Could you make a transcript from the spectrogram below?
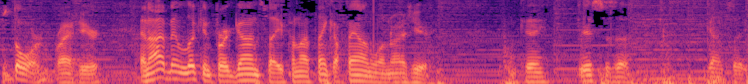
store right here. And I've been looking for a gun safe, and I think I found one right here. Okay, this is a gun safe.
